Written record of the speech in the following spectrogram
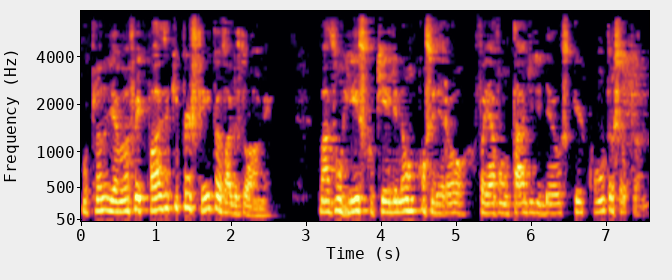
O plano de Amã foi quase que perfeito aos olhos do homem. Mas um risco que ele não considerou foi a vontade de Deus ir contra o seu plano.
